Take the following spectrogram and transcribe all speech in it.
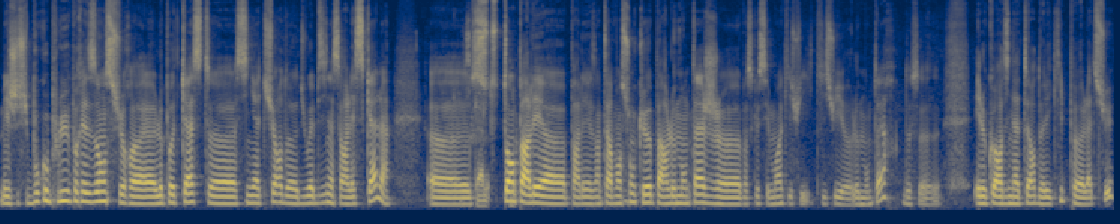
Mais je suis beaucoup plus présent sur euh, le podcast euh, signature de- du webzine, à savoir l'escale. Euh, tant par les, euh, par les interventions que par le montage, euh, parce que c'est moi qui suis, qui suis euh, le monteur de ce, et le coordinateur de l'équipe euh, là-dessus.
